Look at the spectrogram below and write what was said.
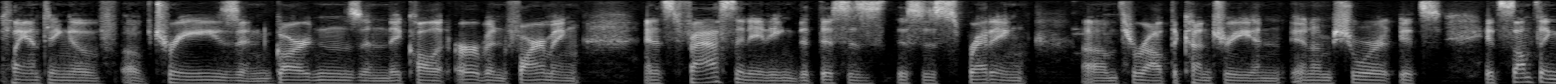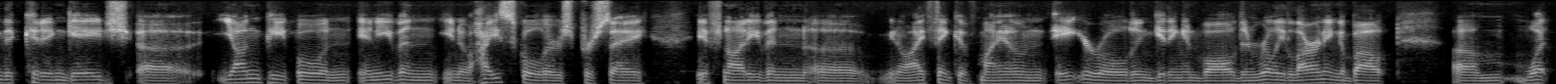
planting of, of trees and gardens and they call it urban farming. And it's fascinating that this is this is spreading um, throughout the country, and and I'm sure it's it's something that could engage uh, young people and and even you know high schoolers per se, if not even uh, you know I think of my own eight year old and getting involved and really learning about um, what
